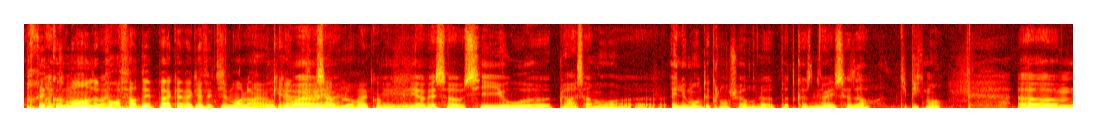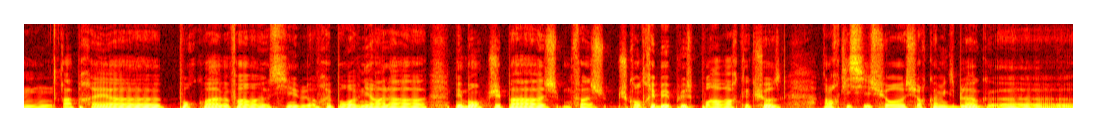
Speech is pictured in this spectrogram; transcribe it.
précommande ouais. pour faire des packs avec effectivement l'artbook ok, et le, ouais, et ouais, le ouais. Blu-ray. quoi. Il y- avait ça aussi, ou euh, plus récemment, euh, Élément déclencheur, le podcast de Oui. César, typiquement. Euh, après, euh, pourquoi Enfin, si après pour revenir à la, mais bon, j'ai pas, enfin, je, contribuais plus pour avoir quelque chose, alors qu'ici sur sur Comics Blog, euh,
